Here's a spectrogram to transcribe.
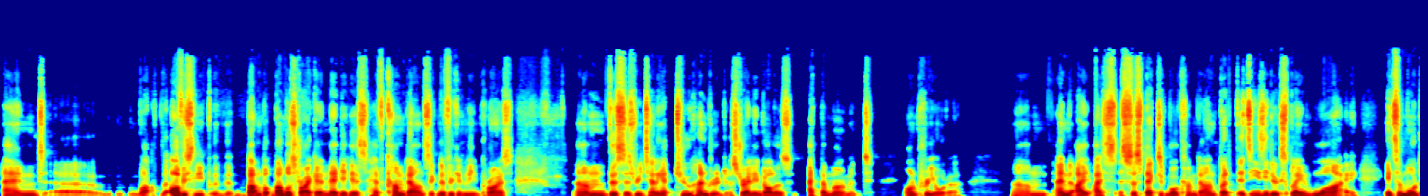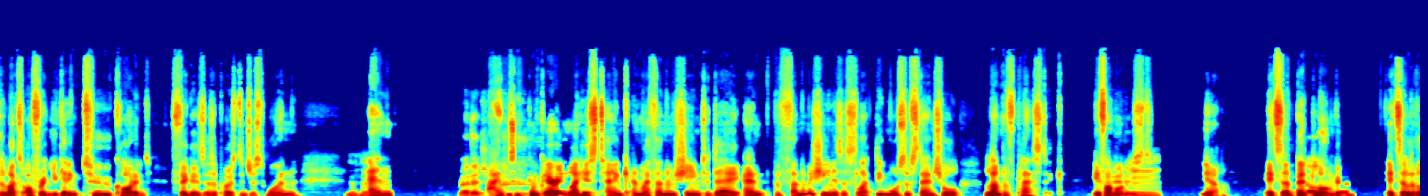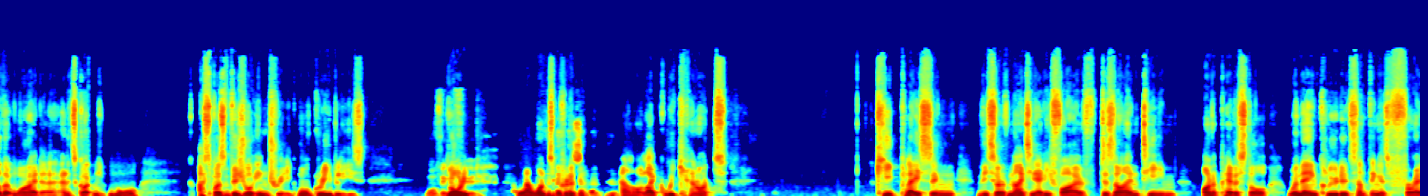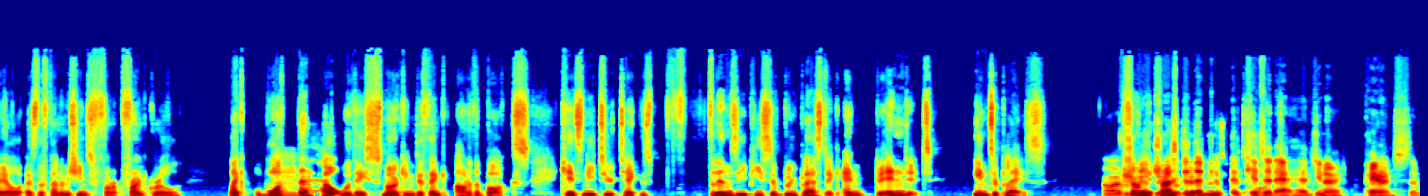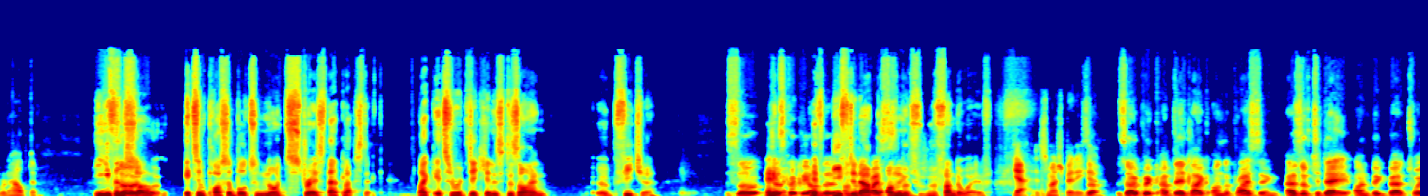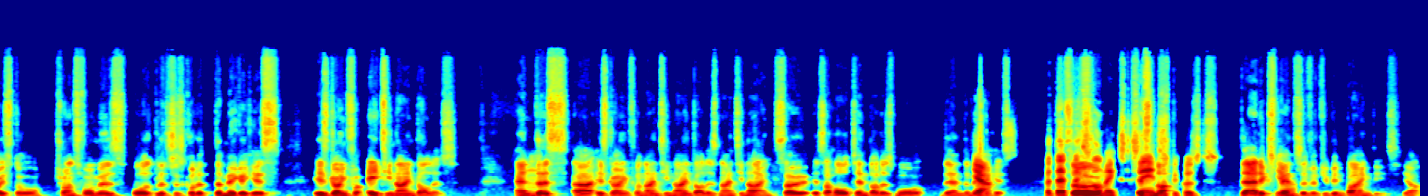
and uh, well, obviously Bumble, Bumble Striker and Mega Hiss have come down significantly in price. Um, this is retailing at 200 Australian dollars at the moment on pre-order. Um, and I suspect it will come down, but it's easy to explain why. It's a more deluxe offering. You're getting two carded figures as opposed to just one. Mhm. And Ravage. I was comparing my Hiss tank and my Thunder Machine today, and the Thunder Machine is a slightly more substantial lump of plastic, if I'm It honest. is. Yeah. It's a bit also- longer, it's a little bit wider, and it's got more, I suppose, visual intrigue, more greeblies. More finger Lordy. food. I mean, I want to criticize now. Like, we cannot keep placing the sort of 1985 design team on a pedestal when they included something as frail as the Thunder Machine's fr- front grille. Like, what Mm. the hell were they smoking to think out of the box? Kids need to take this flimsy piece of blue plastic and bend it into place. Oh, Show me They it. everybody's doing trusted that the, the kids had, had, you know, parents that would help them. Even So- so, it's impossible to not stress that plastic. Like it's a ridiculous design uh, feature. So Anyway, just quickly on the beefed on it the up pricing. on the the Thunderwave. Yeah, it's much better here. So, so a quick update, like on the pricing. As of today, on Big Bad Toy Store, Transformers, or let's just call it the Mega Hiss, is going for eighty nine dollars, and Hmm. this uh, is going for ninety nine dollars ninety nine. So it's a whole ten dollars more than the Mega Yeah. Hiss. But that, that still makes sense it's not- because That expensive if you've been buying these, yeah.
